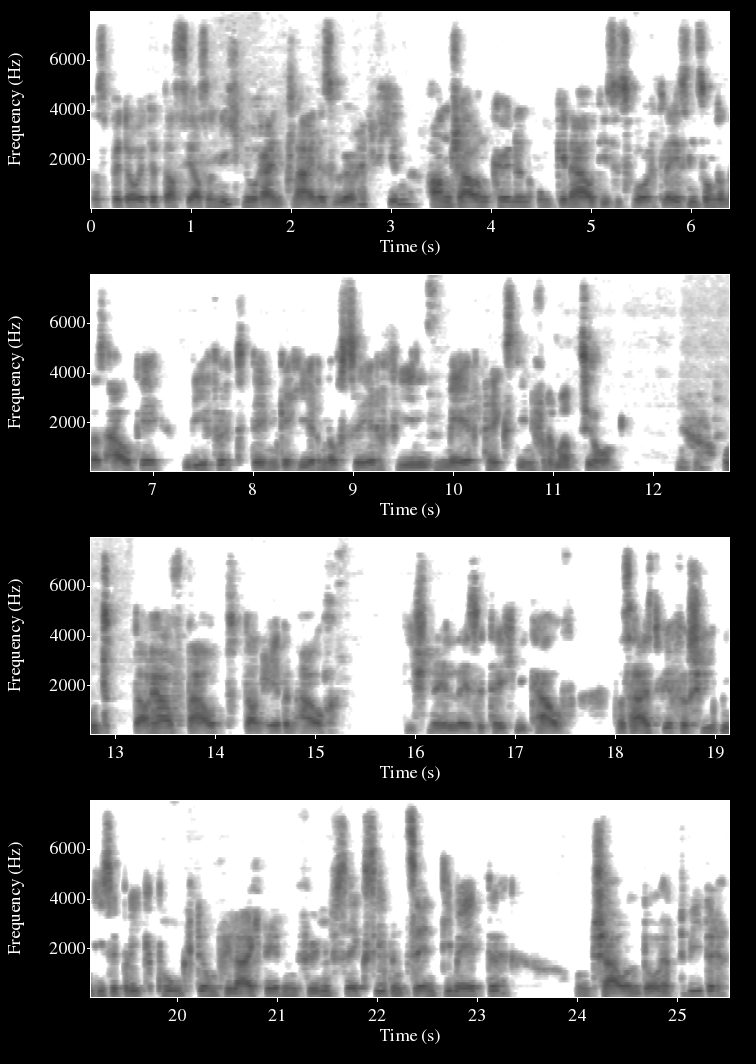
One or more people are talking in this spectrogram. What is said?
Das bedeutet, dass Sie also nicht nur ein kleines Wörtchen anschauen können und genau dieses Wort lesen, sondern das Auge liefert dem Gehirn noch sehr viel mehr Textinformation. Und darauf baut dann eben auch die Schnelllesetechnik auf. Das heißt, wir verschieben diese Blickpunkte um vielleicht eben fünf, sechs, sieben Zentimeter und schauen dort wieder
